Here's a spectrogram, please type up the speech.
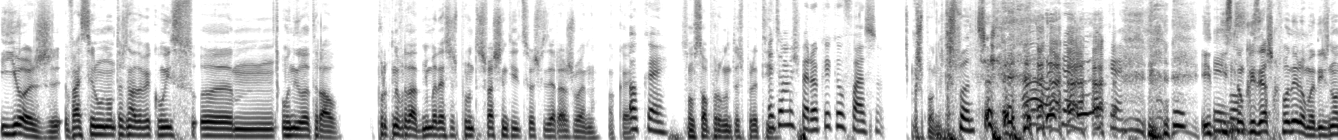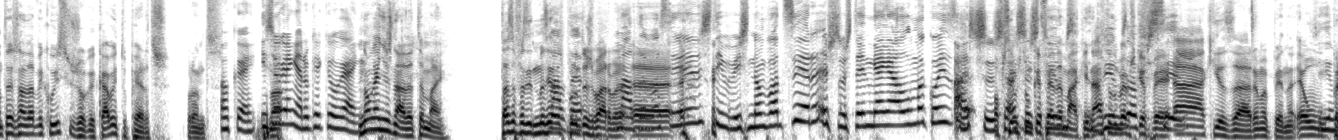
e hoje vai ser um não tens nada a ver com isso hum, unilateral. Porque na verdade nenhuma dessas perguntas faz sentido se eu as fizer à Joana, ok? Ok. São só perguntas para ti. Então, mas espera, o que é que eu faço? Responde. Respondes. Ah, ok, ok. E, e se não quiseres responder uma, diz não tens nada a ver com isso, o jogo acaba e tu perdes. Pronto. Ok. E se Não. eu ganhar, o que é que eu ganho? Não ganhas nada também. Estás a fazer demasiadas Malta, perguntas, Bárbara. Malta, Ah, vocês, tipo, isto não pode ser. As pessoas têm de ganhar alguma coisa. Achas? Oferecemos um achas café da máquina. Ah, tu bebes café. Ah, que azar, é uma pena. É o prémio.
